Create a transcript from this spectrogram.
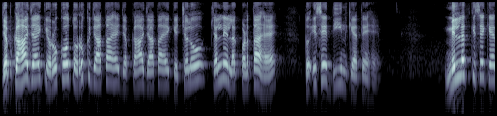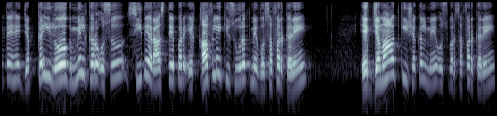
جب کہا جائے کہ رکو تو رک جاتا ہے، جب کہا جاتا ہے کہ چلو، چلنے لگ پڑتا ہے تو اسے دین کہتے ہیں۔ ملت کسے کہتے ہیں؟ جب کئی لوگ مل کر اس سیدھے راستے پر ایک قافلے کی صورت میں وہ سفر کریں، ایک جماعت کی شکل میں اس پر سفر کریں،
